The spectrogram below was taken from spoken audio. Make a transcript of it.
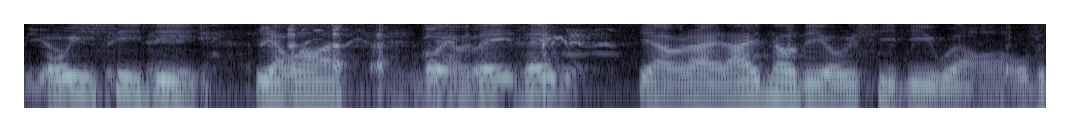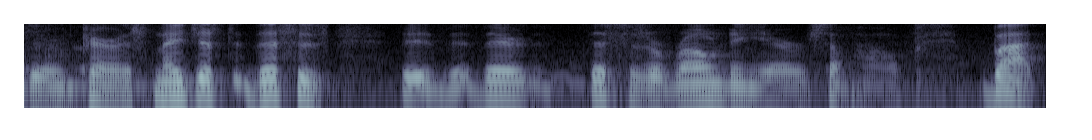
the OECD, OECD yeah, well, I, yeah, they, they, yeah, right. I know the OECD well over there in Paris, and they just this is they're, this is a rounding error somehow, but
